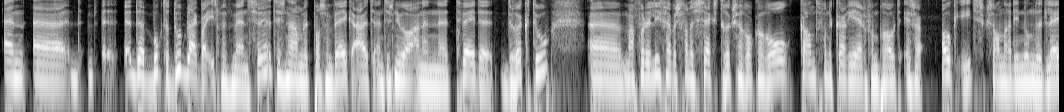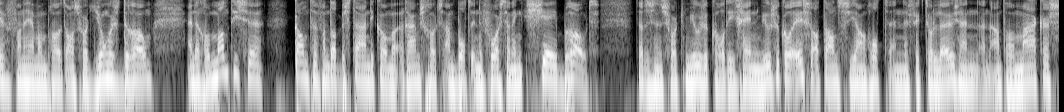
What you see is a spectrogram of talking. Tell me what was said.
En eh, eh, dat boek dat doet blijkbaar iets met mensen. Het is namelijk pas een week uit en het is nu al aan een eh, tweede druk toe. Maar voor de liefhebbers van de seks, drugs en rock'n'roll kant van de carrière van Brood is er ook iets. Xandra die noemde het leven van Herman Brood al een soort jongensdroom. En de romantische kanten van dat bestaan die komen ruimschoots aan bod in de voorstelling Shea Brood. Dat is een soort musical die geen musical is. Althans, Jan Rot en Victor Leu zijn een aantal makers.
